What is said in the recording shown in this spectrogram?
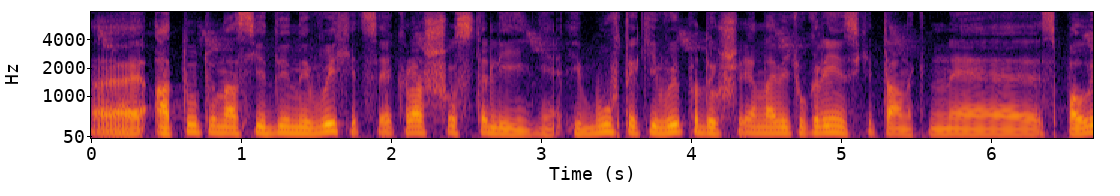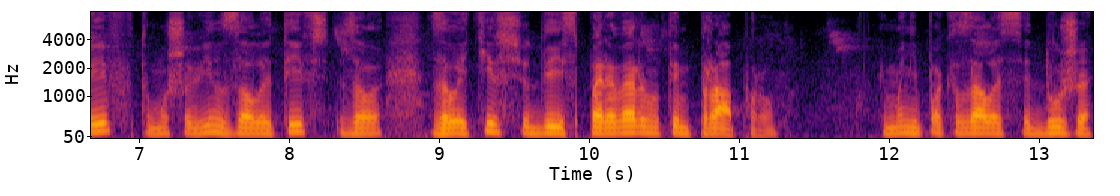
Е, А тут у нас єдиний вихід це якраз шоста лінія. І був такий випадок, що я навіть український танк не спалив, тому що він залетів, залетів сюди з перевернутим прапором. І мені показалося дуже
